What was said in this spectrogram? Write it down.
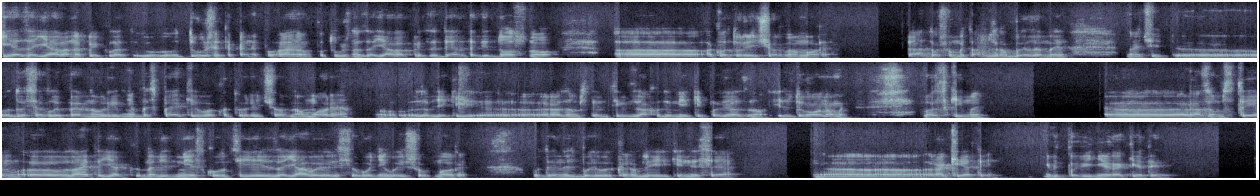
Є заява, наприклад, дуже така непогана, потужна заява президента відносно е, акваторії Чорного моря. Да, то, що ми там зробили, ми значить, е, досягли певного рівня безпеки в акваторії Чорного моря завдяки е, разом з тим тим заходам, які пов'язано із дронами морськими. Е, Разом з тим, е, знаєте, як на відмістку цієї заяви сьогодні вийшов в море один із бойових кораблів, який несе ракети, відповідні ракети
